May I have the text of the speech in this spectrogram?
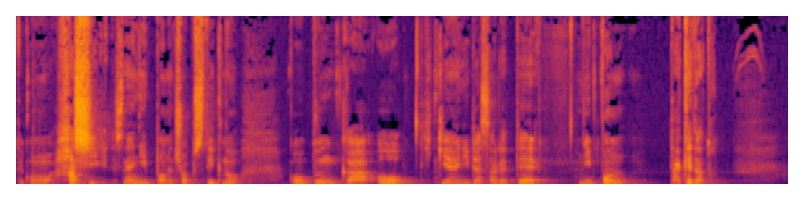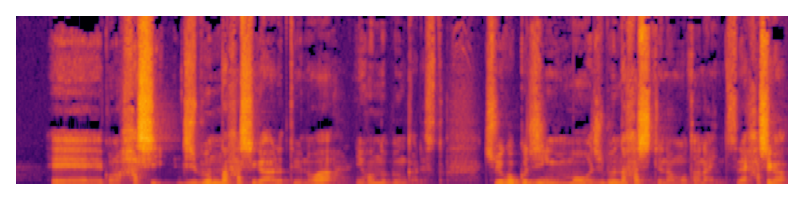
でこの箸ですね日本の chopstick のこう文化を引き合いに出されて日本だけだと、えー、この箸自分の箸があるというのは日本の文化ですと。中国人も自分の箸っていうのは持たないんですね。箸が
